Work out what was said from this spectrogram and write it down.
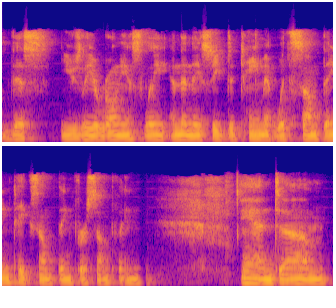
this, usually erroneously, and then they seek to tame it with something, take something for something. And um,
